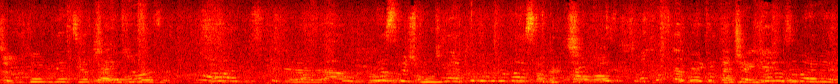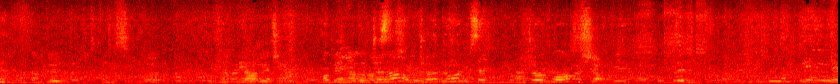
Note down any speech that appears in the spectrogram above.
一堆成型的，一大堆成型的， O benim ucuna, ucuna doğru senin bir ucuna bağlı 小， şimdi. 然后 Ne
